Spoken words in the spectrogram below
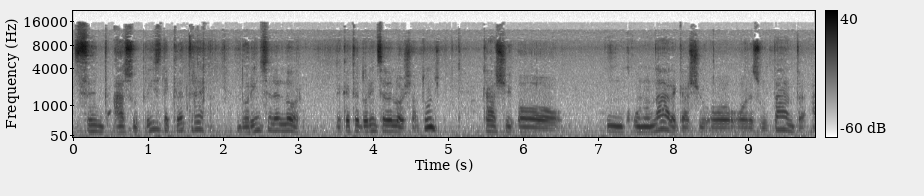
sunt asupriți de către dorințele lor de către dorințele lor. Și atunci, ca și o încununare, ca și o, o rezultantă a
